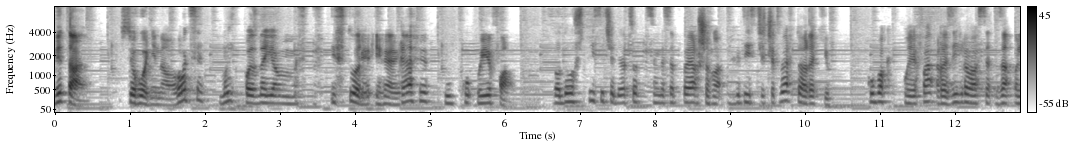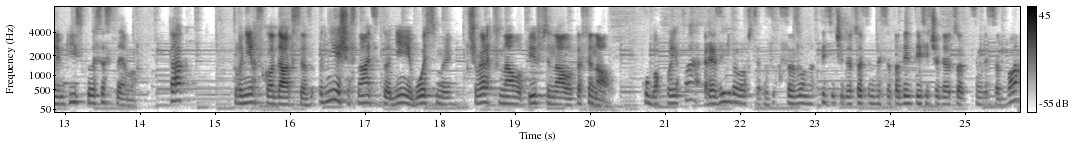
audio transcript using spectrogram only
Вітаю! Сьогодні на уроці ми познайомимося з історією і географією Кубку УЄФА. Впродовж 1971-2004 років Кубок УЄФА розігрувався за олімпійською системою. Так, турнір складався з однієї 16, однієї 8, чвертьфіналу, півфіналу та фіналу. Кубок УЄФА розігрувався з сезону 1971-1972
